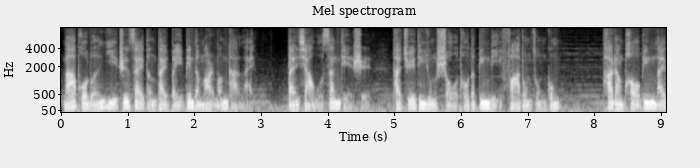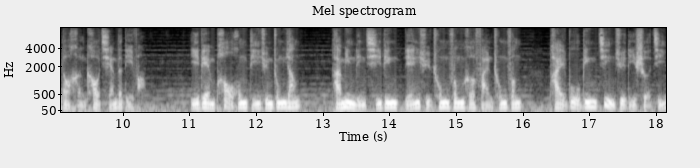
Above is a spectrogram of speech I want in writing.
拿破仑一直在等待北边的马尔蒙赶来，但下午三点时，他决定用手头的兵力发动总攻。他让炮兵来到很靠前的地方，以便炮轰敌军中央。他命令骑兵连续冲锋和反冲锋，派步兵近距离射击。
